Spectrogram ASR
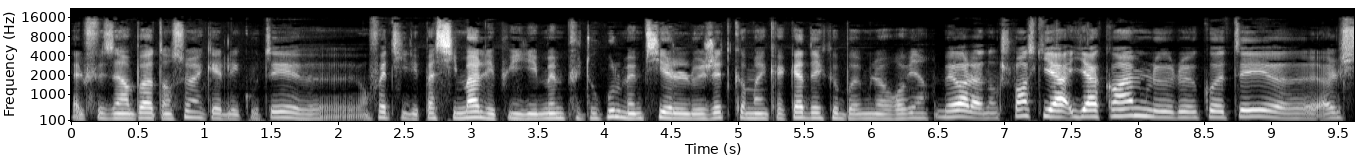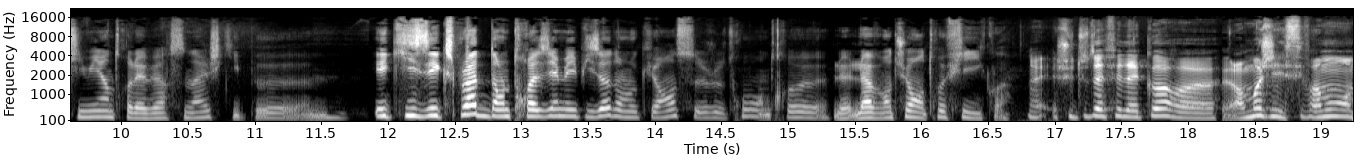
elle faisait un peu attention et qu'elle l'écoutait euh, en fait il est pas si mal et puis il est même plutôt cool même si elle le jette comme un caca dès que Boimler revient. Mais voilà donc je pense qu'il y a, il y a quand même le, le côté euh, alchimie entre les personnages qui peut euh, et qu'ils exploitent dans le troisième épisode en l'occurrence je trouve entre l'aventure entre filles quoi je suis tout à fait d'accord. euh, Alors moi, c'est vraiment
